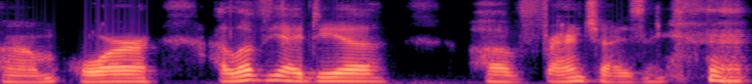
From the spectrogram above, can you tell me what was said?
um, or I love the idea of franchising.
